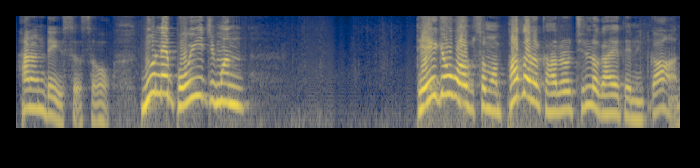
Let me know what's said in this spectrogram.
하는 데 있어서. 눈에 보이지만 대교가 없으면 바다를 가로질러 가야 되니까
